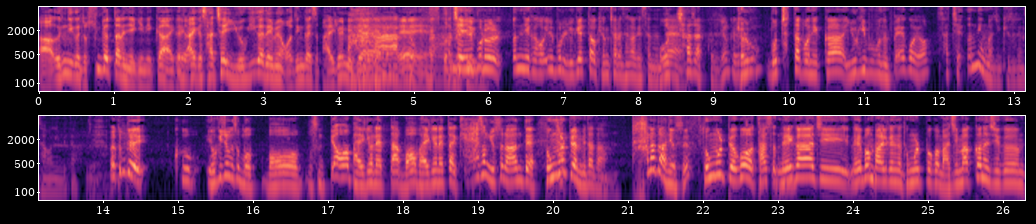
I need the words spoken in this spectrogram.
아, 은닉은 좀 숨겼다는 얘기니까 그러니까 예. 아, 그 사체 유기가 되면 어딘가에서 발견이 돼야 아, 되는데 그렇구나. 그런 사체 일부를 은닉하고 일부를 유기했다고 경찰은 생각했었는데 못 찾았군요. 결국 못 찾다 보니까 유기 부분은 빼고요. 사체 은닉만 지금 기소된 상황입니다. 아 근데 그 여기저기서 뭐뭐 무슨 뼈 발견했다, 뭐 발견했다 계속 뉴스 나왔는데 동물뼈입니다, 다. 다 하나도 아니었어요? 동물뼈고 다섯 음. 네 가지 네 번 발견된 동물뼈고 마지막 거는 지금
